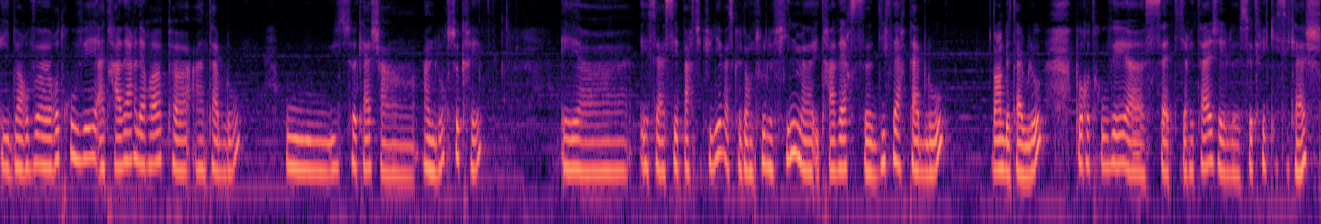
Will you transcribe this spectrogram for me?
Ils doivent retrouver à travers l'Europe euh, un tableau où il se cache un, lourd secret. Et, euh, et c'est assez particulier parce que dans tout le film, euh, ils traversent différents tableaux dans le tableau pour retrouver cet héritage et le secret qui s'y cache.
